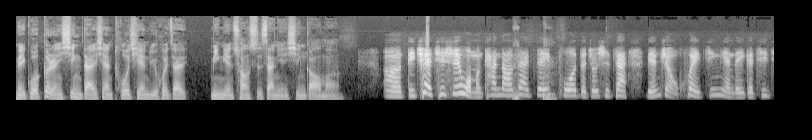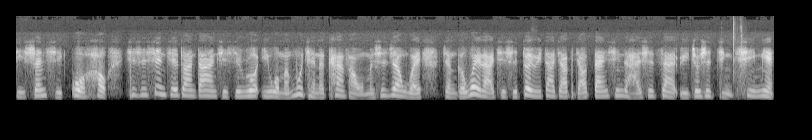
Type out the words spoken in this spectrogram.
美国个人信贷现在拖欠率会在明年创十三年新高吗？呃，的确，其实我们看到在这一波的，就是在联准会今年的一个积极升息过后，其实现阶段当然，其实如果以我们目前的看法，我们是认为整个未来其实对于大家比较担心的，还是在于就是景气面，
